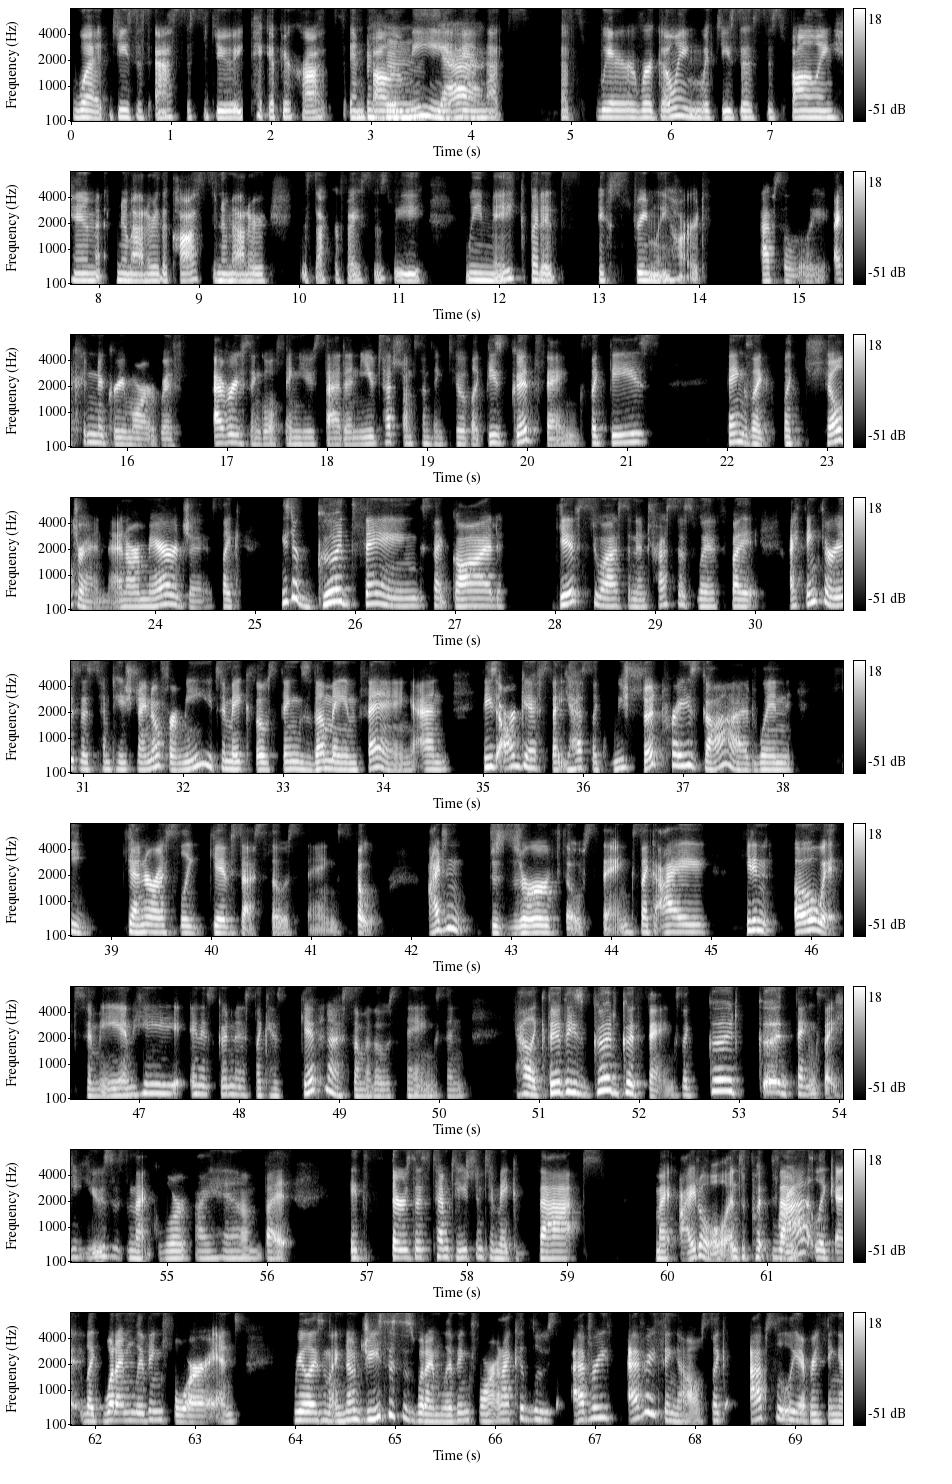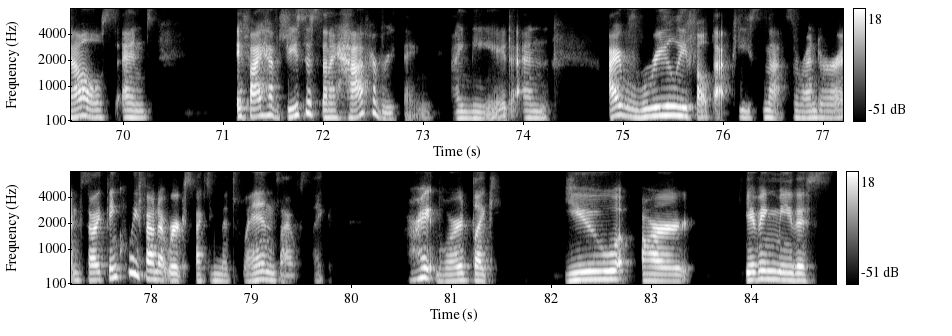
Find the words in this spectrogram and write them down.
what Jesus asked us to do, pick up your cross and follow Mhm. me. Yeah. And that's that's where we're going with Jesus is following him no matter the cost and no matter the sacrifices we we make, but it's extremely hard. Absolutely. I couldn't agree more with every single thing you said. And you touched on something too, like these good things, like these things like like children and our marriages. Like these are good things that God gives to us and entrusts us with. But I think there is this temptation, I know for me, to make those things the main thing. And these are gifts that, yes, like we should praise God when He generously gives us those things. But I didn't deserve those things. Like I, He didn't owe it to me. And He, in His goodness, like has given us some of those things. And yeah, like they're these good, good things, like good, good things that He uses and that glorify Him. But it's there's this temptation to make that my idol and to put Right. that like at like what I'm living for and realizing like no Jesus is what I'm living for and I could lose every everything else like absolutely everything else and if I have Jesus then I have everything I need and I really felt that peace and that surrender and so I think when we found out we are expecting the twins I was like all right Lord like you are giving me this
